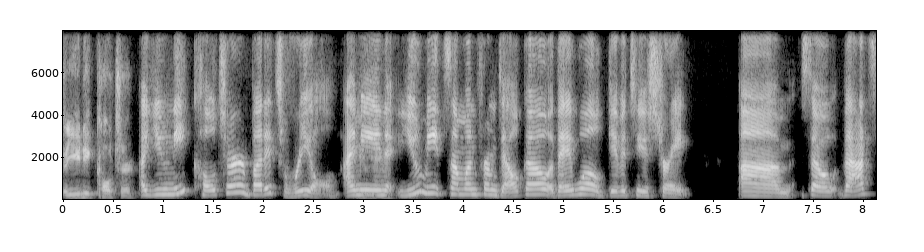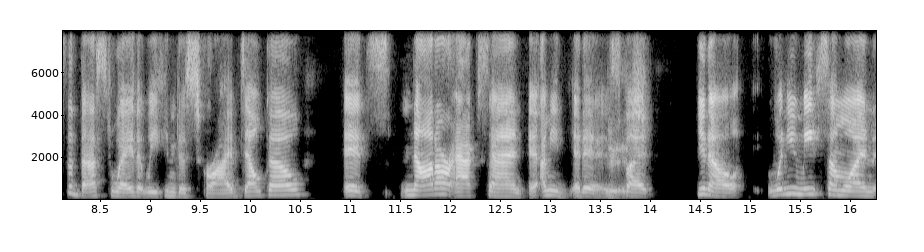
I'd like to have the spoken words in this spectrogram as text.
a unique culture. A unique culture, but it's real. I mean, mm-hmm. you meet someone from Delco, they will give it to you straight. Um, so that's the best way that we can describe Delco. It's not our accent. I mean, it is, it but you know, when you meet someone,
